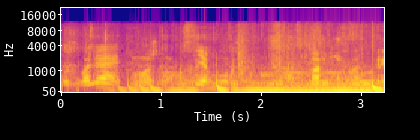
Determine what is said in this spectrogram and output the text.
позволяет, можно все окна открыть.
